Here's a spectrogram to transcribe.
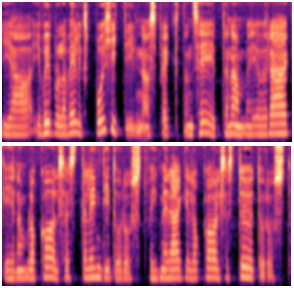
ja, ja võib-olla veel üks positiivne aspekt on see, et täna me ju ei räägi enam lokaalsest talenditurust, vaid me ei räägi lokaalsest tööturust.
